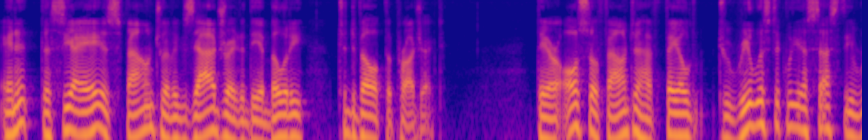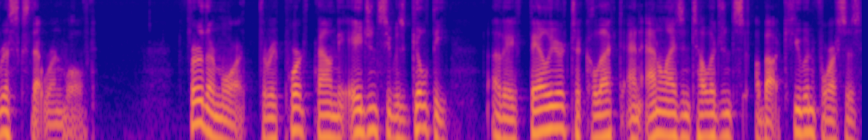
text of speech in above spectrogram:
In it, the CIA is found to have exaggerated the ability to develop the project. They are also found to have failed to realistically assess the risks that were involved. Furthermore, the report found the agency was guilty of a failure to collect and analyze intelligence about Cuban forces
